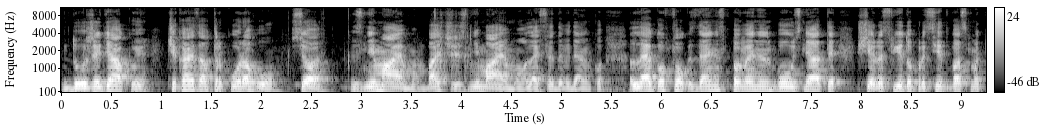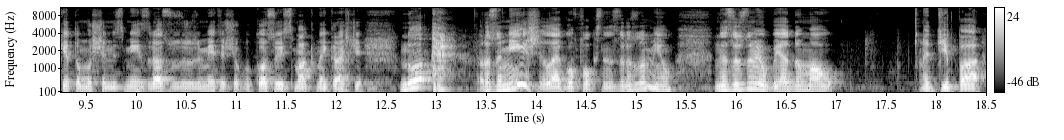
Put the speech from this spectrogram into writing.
Дуже дякую. Чекай завтра курагу. Все, знімаємо. Бачиш, знімаємо Олеся Давиденко. Лего Фокс. Деніс повинен був зняти ще раз відео про ці два смаки, тому що не зміг зразу зрозуміти, що кокосовий смак найкращий. Ну, розумієш, Лего Фокс, не зрозумів. Не зрозумів, бо я думав. Типа,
